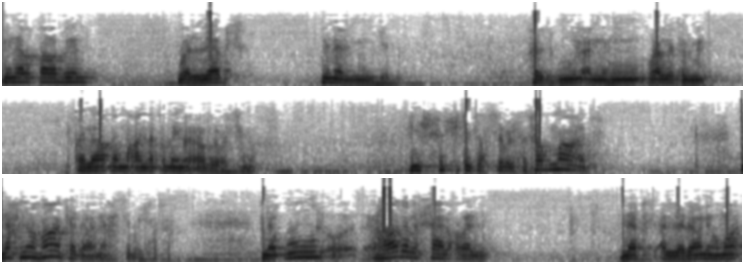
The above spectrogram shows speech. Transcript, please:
من القابل واللبس من الموجب. فتقول أنه ظلت العلاقة معلقة بين الأرض والسماء ليش حسك تحسب الحساب ما أدري نحن هكذا نحسب الحساب نقول هذا الخلع واللبس اللذان هما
